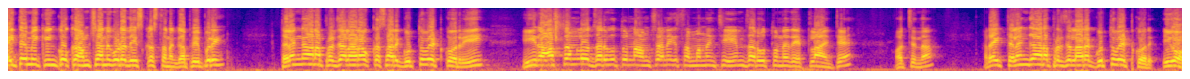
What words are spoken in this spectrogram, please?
అయితే మీకు ఇంకొక అంశాన్ని కూడా తీసుకొస్తాను. గపీపురి తెలంగాణ ప్రజలారా ఒక్కసారి గుర్తుపెట్టుకోర్రి ఈ రాష్ట్రంలో జరుగుతున్న అంశానికి సంబంధించి ఏం జరుగుతున్నది ఎట్లా అంటే వచ్చిందా? రైట్ తెలంగాణ ప్రజలారా గుర్తుపెట్టుకోరు ఇగో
